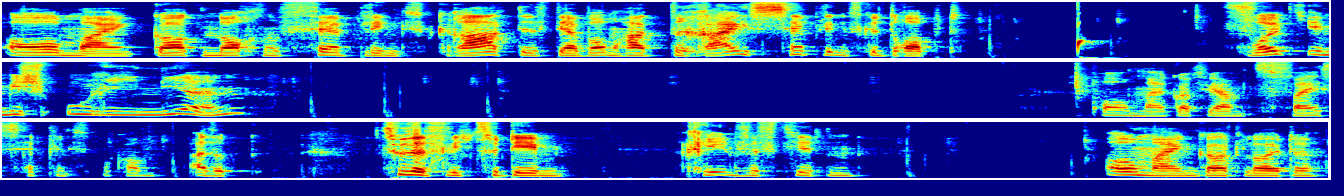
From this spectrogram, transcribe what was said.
Oh mein Gott, noch ein Sapling gratis. Der Baum hat drei Saplings gedroppt. Wollt ihr mich urinieren? Oh mein Gott, wir haben zwei Saplings bekommen. Also zusätzlich zu dem reinvestierten. Oh mein Gott, Leute.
